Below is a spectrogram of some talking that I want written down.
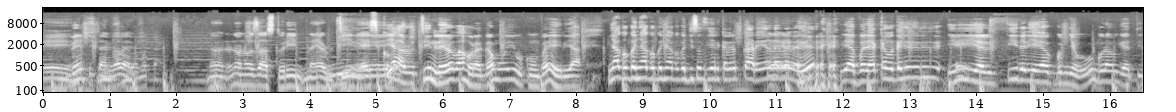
Eh, benshi cyane babaye abamotari. Noneho za story na ya routine yahise ya ikomeza rutine rero bahoragamo y'ubukomvayeri ya nyagogo nyagogo nyagogo gisozi yeri kabiri twarere iriya bore ya kabuga iriya rutine iriya yagumyeho ubu ngubu uramubwira ati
